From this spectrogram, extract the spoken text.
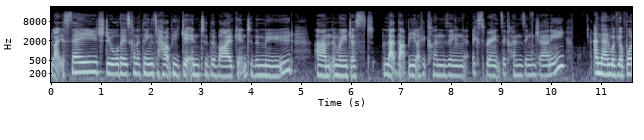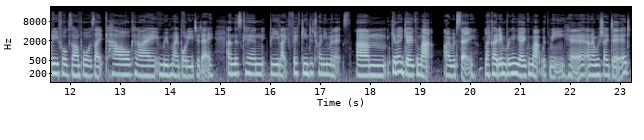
like sage, do all those kind of things to help you get into the vibe, get into the mood, um, and really just let that be like a cleansing experience, a cleansing journey. And then with your body, for example, it's like, how can I move my body today? And this can be like 15 to 20 minutes. Um, get a yoga mat I would say. Like I didn't bring a yoga mat with me here and I wish I did.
